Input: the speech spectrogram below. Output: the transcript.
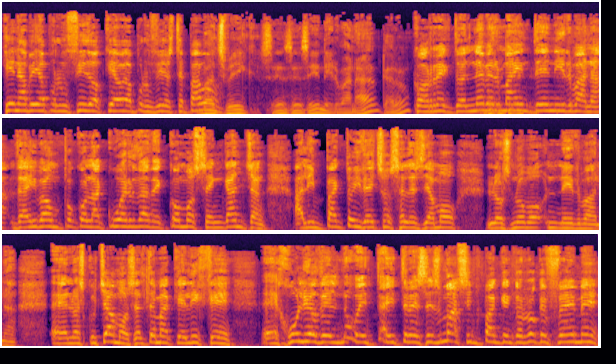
¿Quién había producido, qué había producido este pavo? Batch Big, sí, sí, sí, Nirvana, claro. Correcto, el Nevermind de Nirvana. De ahí va un poco la cuerda de cómo se enganchan al impacto y de hecho se les llamó los nuevos Nirvana. Eh, lo escuchamos, el tema que elige eh, Julio del 93 es más Punk en Rock FM.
